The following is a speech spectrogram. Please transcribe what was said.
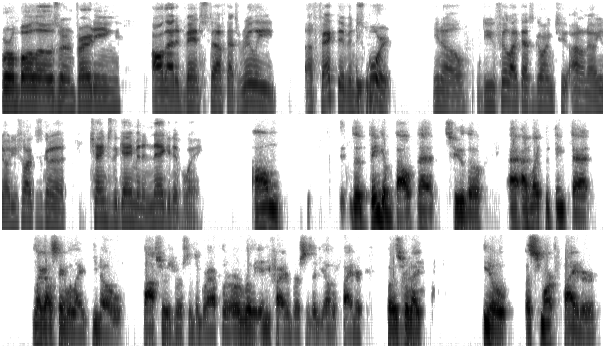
berimbolos or inverting all that advanced stuff that's really effective in Mhm. sport, you know, do you feel like that's going to, I don't know, you know, do you feel like it's going to change the game in a negative way? Um, the thing about that too, though, I, I'd like to think that, like I was saying, with like you know boxers versus a grappler, or really any fighter versus any other fighter, for Right, like you know a smart fighter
